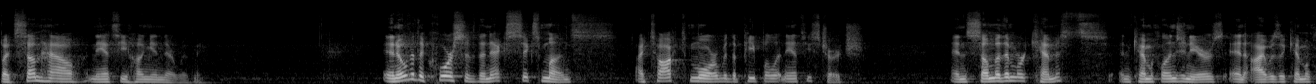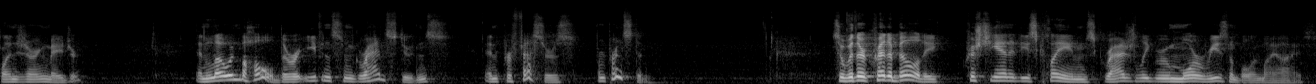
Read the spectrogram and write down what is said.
But somehow Nancy hung in there with me. And over the course of the next six months, I talked more with the people at Nancy's church. And some of them were chemists and chemical engineers, and I was a chemical engineering major. And lo and behold, there were even some grad students and professors from Princeton. So, with their credibility, Christianity's claims gradually grew more reasonable in my eyes.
